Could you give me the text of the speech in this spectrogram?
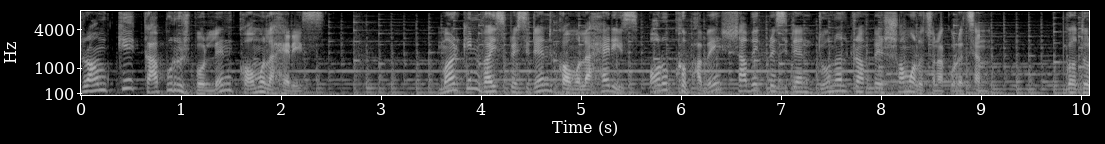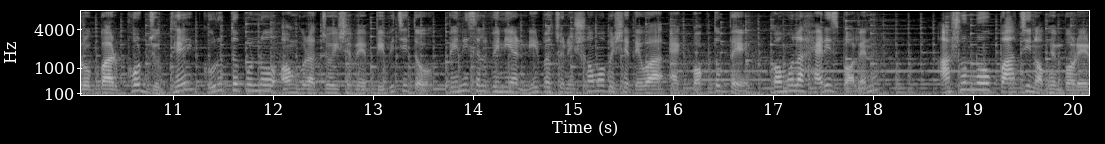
ট্রাম্পকে কাপুরুষ বললেন কমলা হ্যারিস। মার্কিন ভাইস প্রেসিডেন্ট কমলা হ্যারিস পরোক্ষভাবে সাবেক প্রেসিডেন্ট ডোনাল্ড ট্রাম্পের সমালোচনা করেছেন। গত রোববার ভোটযুদ্ধে গুরুত্বপূর্ণ অঙ্গরাজ্য হিসেবে বিবেচিত পেনিসেলভেনিয়ার নির্বাচনী সমাবেশে দেওয়া এক বক্তব্যে কমলা হ্যারিস বলেন, আসন্ন পাঁচই নভেম্বরের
